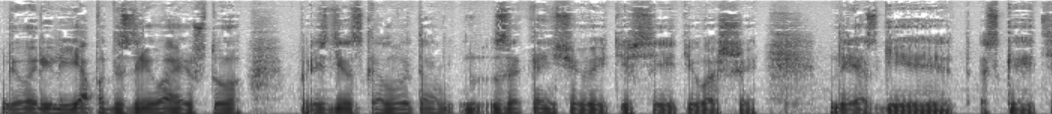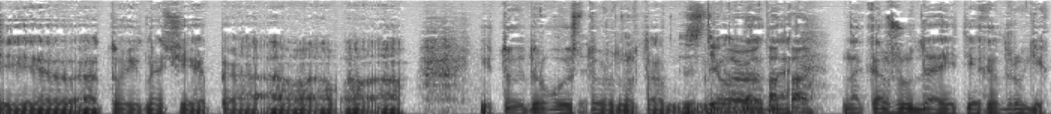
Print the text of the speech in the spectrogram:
говорили, я подозреваю, что президент сказал, вы там заканчиваете все эти ваши дрязги, так сказать, э, а то иначе а, а, а, а, и ту, и другую сторону там Сделаю на, на, накажу, да, и тех, и других.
